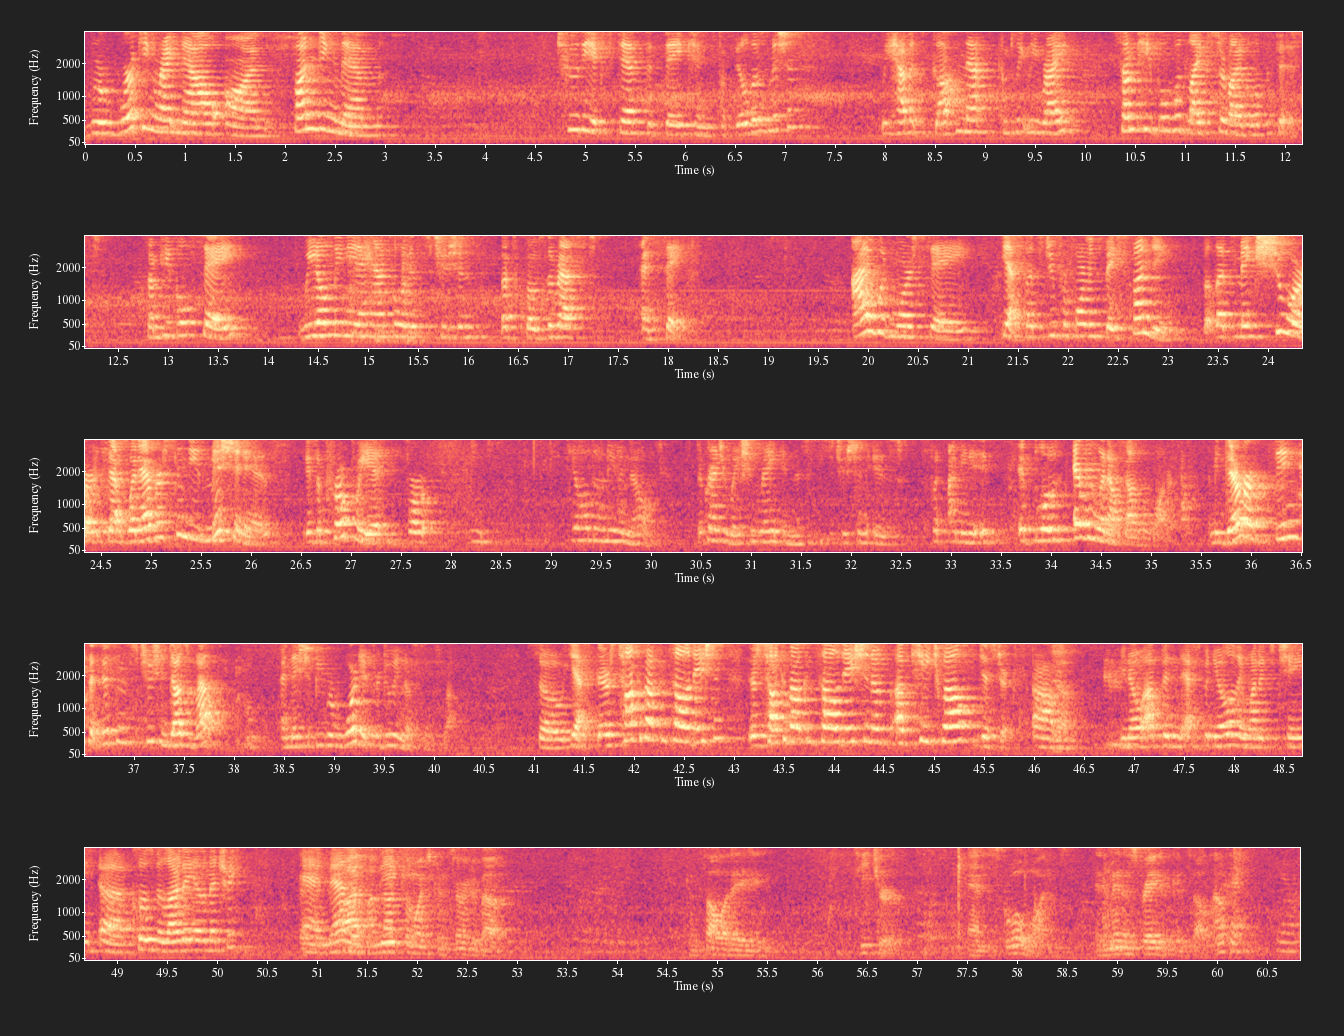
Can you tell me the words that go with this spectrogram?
We're working right now on funding them to the extent that they can fulfill those missions. We haven't gotten that completely right. Some people would like survival of the fittest. Some people say, we only need a handful of institutions, let's close the rest and save. I would more say, yes, let's do performance-based funding, but let's make sure that whatever Cindy's mission is, is appropriate for, y'all don't even know. The graduation rate in this institution is, I mean, it, it blows everyone else out of the water. I mean, there are things that this institution does well, and they should be rewarded for doing those things well. So yes, there's talk about consolidation. There's talk about consolidation of, of K-12 districts. Um, Yeah. You know, up in Espanola, they wanted to change, uh, close Velarde Elementary. And man, I'm- there's a I'm big, not so much concerned about consolidating teacher and school ones, administrative consolidation. okay.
